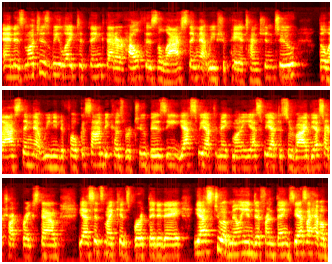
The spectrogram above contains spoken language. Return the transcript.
And as much as we like to think that our health is the last thing that we should pay attention to, the last thing that we need to focus on because we're too busy. Yes, we have to make money. Yes, we have to survive. Yes, our truck breaks down. Yes, it's my kid's birthday today. Yes, to a million different things. Yes, I have a,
